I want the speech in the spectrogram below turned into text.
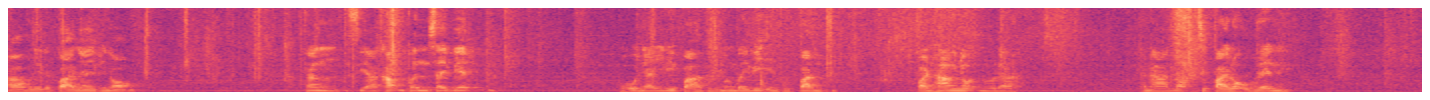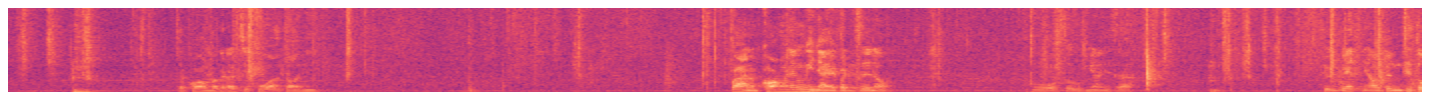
อ่าวันนี้ได้ป่าใหญ่พี่น้อง ทั้งเสียครับเพิ่นใส่เบ็ดโอ้ใหญ่ดีป่าตัวนี้มึงใบวิเอ็นผูปันปันหางยศหนูละขนาดเนาะสิปลายโลผู้ได้นี่จะคล้องมากระดังสิขัวตอนนี้ ป้าน้ำคล้องมันยังมีใหญ่ปานนี้เซ่เนาะโอ้ตัวบักใหญ่ซะถึงเบ็ดนี่เอาจนสิโต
